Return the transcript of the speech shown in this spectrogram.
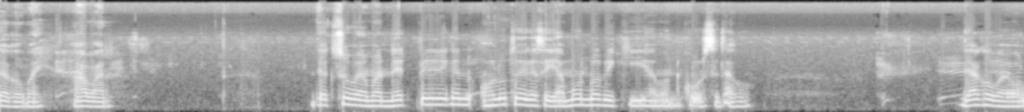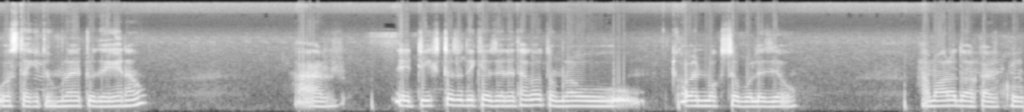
দেখো ভাই, আবার। দেখছ ভাই, আমার নেট পেরিকেন হলুদ হয়ে গেছে? এমনভাবে কি এমন করছে, দেখো। দেখো ভাই, অবস্থা কি? তোমরা একটু দেখে নাও। আর এই টিক্সটা যদি কেউ জেনে থাকো, তোমরাও কমেন্ট বক্সে বলে যেও। আমারও দরকার খুব।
